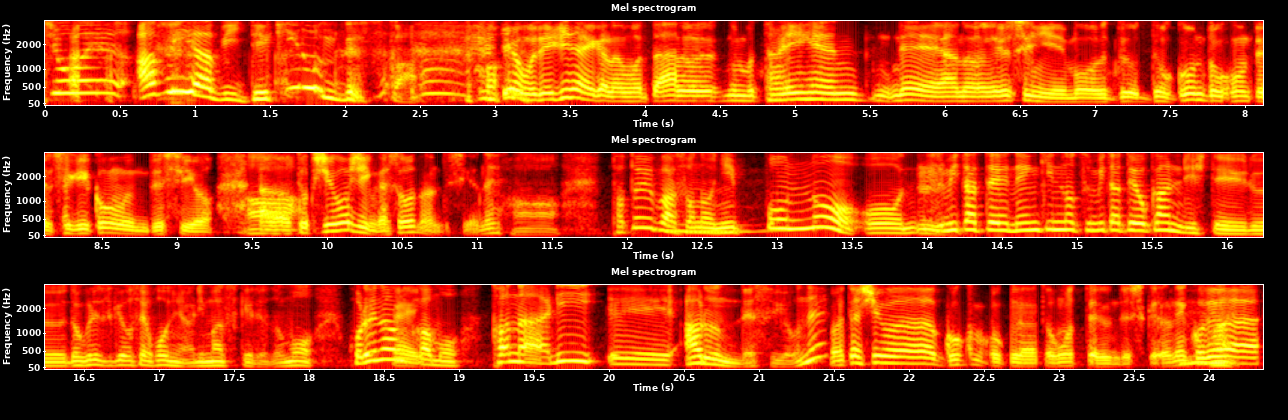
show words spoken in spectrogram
兆円 アビアビできるんですか？やもうできないからもうあのもう大変ねあの要するにもうどどこんどこんってつぎ込むんですよ。あの特殊法人がそうなんですよね。はあ、例えばその日本のお積み立て、年金の積み立てを管理している独立行政法人ありますけれどもこれなんかもかなり、えーあるんですよね。私はごくごくだと思ってるんですけどね、これは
